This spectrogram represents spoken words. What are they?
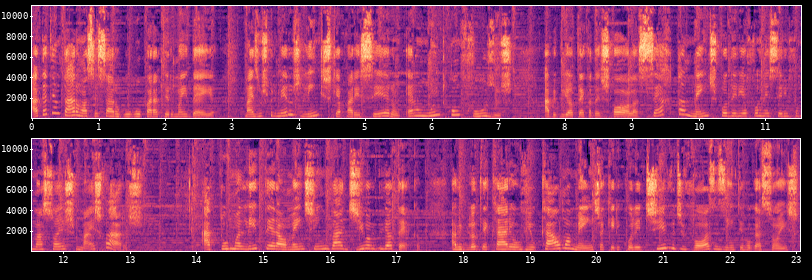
Até tentaram acessar o Google para ter uma ideia, mas os primeiros links que apareceram eram muito confusos. A biblioteca da escola certamente poderia fornecer informações mais claras. A turma literalmente invadiu a biblioteca. A bibliotecária ouviu calmamente aquele coletivo de vozes e interrogações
